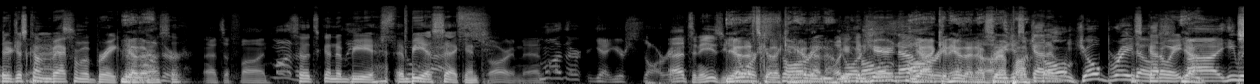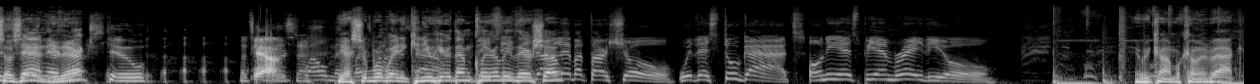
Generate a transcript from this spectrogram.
they're just coming back from a break. Yeah, right they're- now, so, That's a fun. so it's going to be be a second. Sorry, man. Mother, yeah, you're sorry. That's an easy. Yeah, one. that's good. I can hear that now. You can hear it now. Yeah, I can hear that now, So Grandpa. just gotta. Joe Brados. Just gotta wait. Yeah. Uh, he was Suzanne, sitting there, there? next to. Yeah. Yeah, so we're waiting. Can you hear them clearly? Their show. Le Batard Show with the Stugatz on ESPN Radio. Here we come. We're coming back.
